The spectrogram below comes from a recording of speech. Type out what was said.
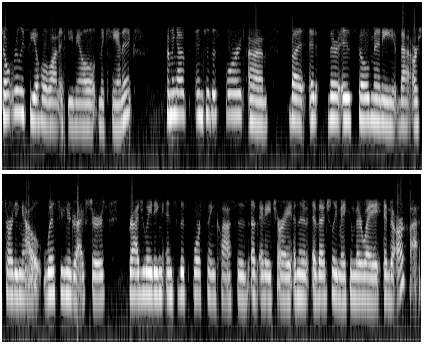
Don't really see a whole lot of female mechanics coming up into the sport. Um, but it, there is so many that are starting out with junior dragsters, graduating into the sportsman classes of NHRA, and then eventually making their way into our class.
